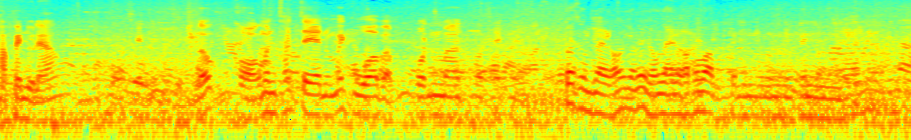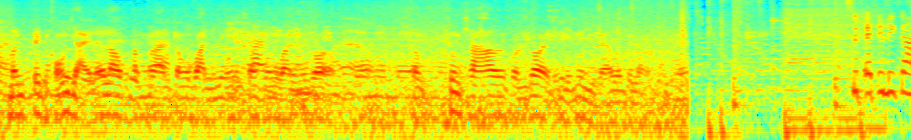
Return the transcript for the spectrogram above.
ขับเป็นอยู่แล้ว แล้วของมันชัดเจนไม่กลัวแบบคนมาก็ส่วนใหญ่เขายังไม่สงสัยหรอกครับเพราะว่าเป็นเป็นมันเป็นของใหญ่แล้วเราทำงานกลางวันกลางกลางวันก็ช่วงเช้าคนก็เห็นกันอยู่แล้วมันเป็นไร 11นาฬิกา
